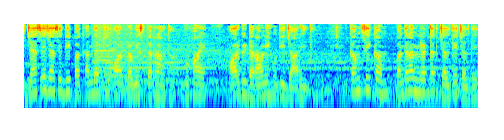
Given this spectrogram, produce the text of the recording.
जैसे जैसे दीपक अंदर की ओर प्रवेश कर रहा था, गुफाएँ और भी डरावनी होती जा रही थी। कम से कम पंद्रह मिनट तक चलते चलते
